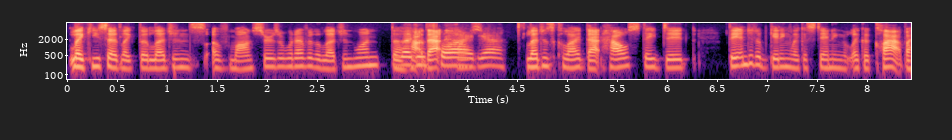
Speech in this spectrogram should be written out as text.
like you said, like the Legends of Monsters or whatever, the Legend one, the ho- Legends that Collide, house, yeah. Legends Collide, that house, they did. They ended up getting like a standing, like a clap, a,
